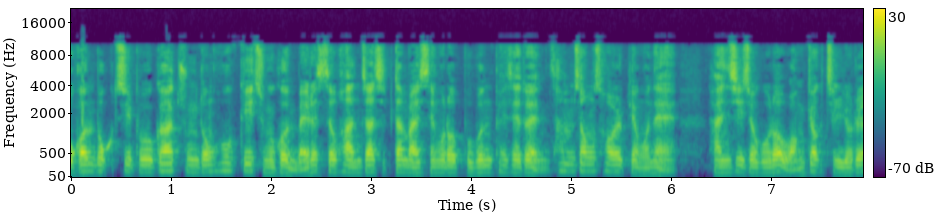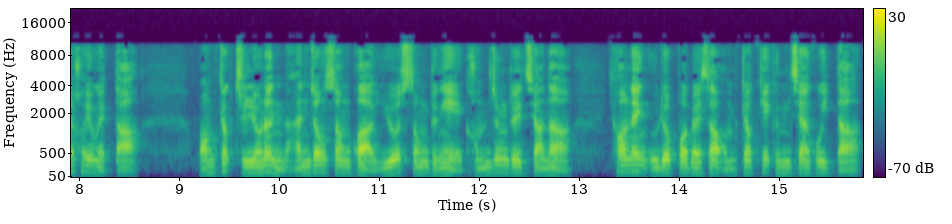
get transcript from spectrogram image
보건복지부가 중동 호흡기 증후군 메르스 환자 집단 발생으로 부분 폐쇄된 삼성서울병원에 한시적으로 원격 진료를 허용했다. 원격 진료는 안정성과 유효성 등이 검증되지 않아 현행 의료법에서 엄격히 금지하고 있다.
